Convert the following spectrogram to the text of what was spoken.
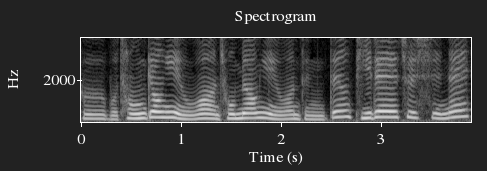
그 뭐 정경희 의원, 조명희 의원 등등 비례 출신의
